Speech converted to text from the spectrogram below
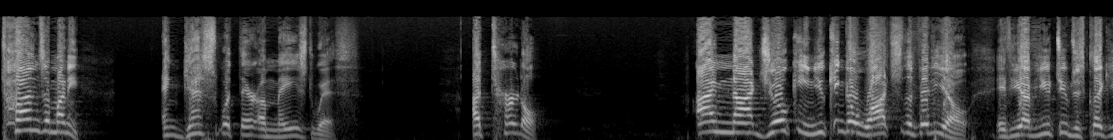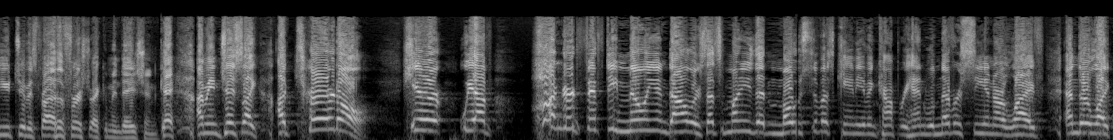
Tons of money. And guess what they're amazed with? A turtle. I'm not joking. You can go watch the video. If you have YouTube, just click YouTube. It's probably the first recommendation. Okay? I mean, just like a turtle. Here we have $150 million. That's money that most of us can't even comprehend, we'll never see in our life. And they're like,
